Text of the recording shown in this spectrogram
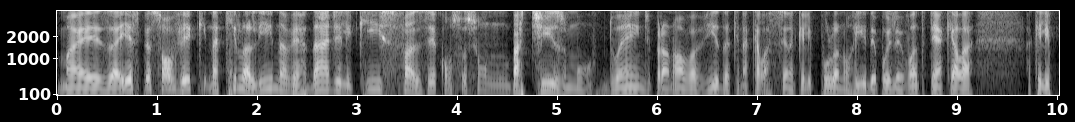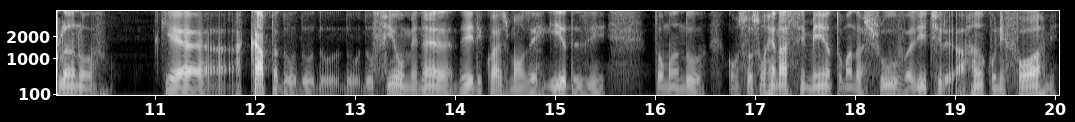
Mas aí esse pessoal vê que naquilo ali, na verdade, ele quis fazer como se fosse um batismo do Andy para a nova vida, que naquela cena que ele pula no rio, depois levanta e tem aquela, aquele plano que é a capa do, do, do, do filme, né, dele com as mãos erguidas e tomando como se fosse um renascimento, tomando a chuva ali, tira, arranca o uniforme,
